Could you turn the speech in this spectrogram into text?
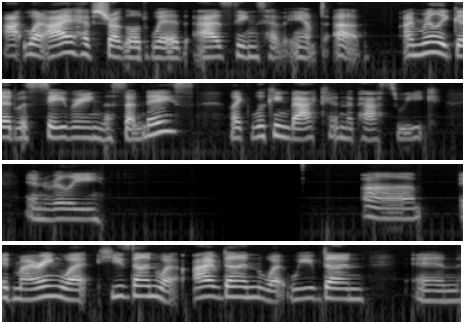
I, what i have struggled with as things have amped up i'm really good with savoring the sundays like looking back in the past week and really um admiring what he's done what i've done what we've done and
